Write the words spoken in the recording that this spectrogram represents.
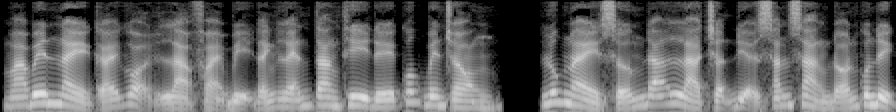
Mà bên này cái gọi là phải bị đánh lén tang thi đế quốc bên trong, lúc này sớm đã là trận địa sẵn sàng đón quân địch,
